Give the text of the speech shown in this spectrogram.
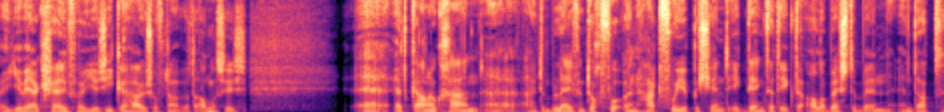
uh, je werkgever, je ziekenhuis of nou wat anders is. Uh, het kan ook gaan uit een beleving toch voor een hart voor je patiënt. Ik denk dat ik de allerbeste ben en dat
